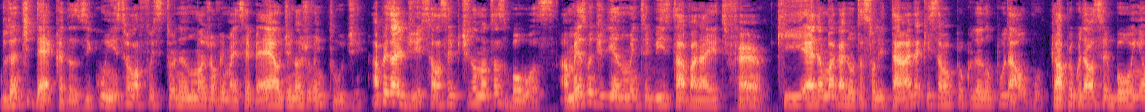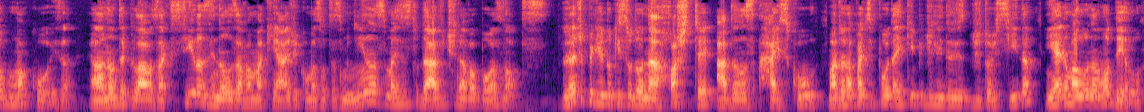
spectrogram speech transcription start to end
durante décadas e com isso ela foi se tornando uma jovem mais rebelde na juventude. Apesar disso, ela sempre tirou notas boas. A mesma diria numa entrevista à Variety Fair que era uma garota solitária que estava procurando por algo, que ela procurava ser boa em alguma coisa. Ela não depilava as axilas e não usava maquiagem como as outras meninas, mas estudava e tirava boas notas. Durante o período que estudou na Rochester Adams High School, Madonna participou da equipe de líderes de torcida e era uma aluna modelo.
